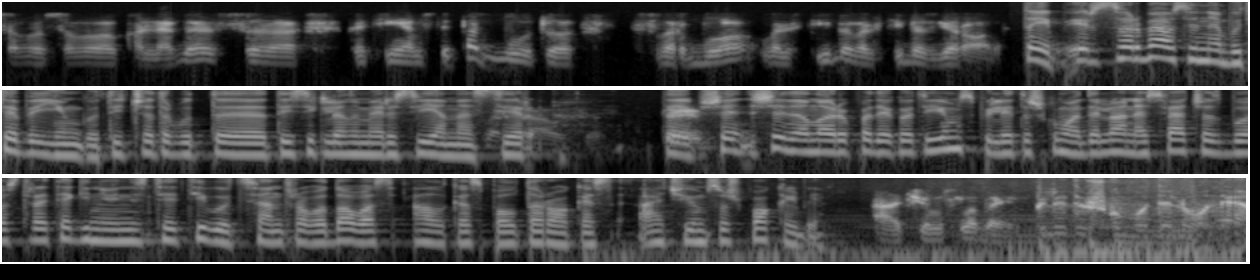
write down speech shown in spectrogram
savo, savo kolegas, kad jiems taip pat būtų svarbu valstybė, valstybės gerovė. Taip, ir svarbiausia nebūti abejingų, tai čia turbūt e, taisyklė numeris vienas. Ir... Taip, šiandien noriu padėkoti Jums, pilietiškumo dėlionės svečias buvo strateginių iniciatyvų centro vadovas Alkas Paltarokas. Ačiū Jums už pokalbį. Ačiū Jums labai. Pilietiškumo dėlionė.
